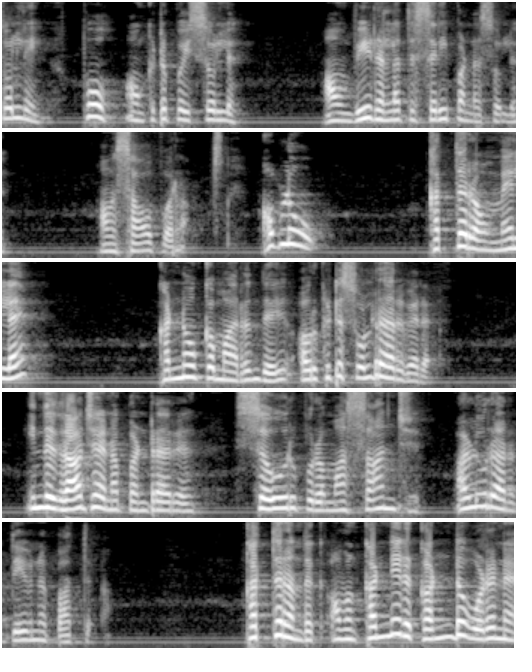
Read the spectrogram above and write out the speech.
சொல்லி போ அவன்கிட்ட போய் சொல்லு. அவன் வீடு எல்லாத்தையும் சரி பண்ண சொல்லு. அவன் சாவ போகிறான் அவ்வளோ கத்தர் அவன் மேலே கண்ணோக்கமாக இருந்து அவர்கிட்ட சொல்கிறாரு வேற. இந்த ராஜா என்ன பண்ணுறாரு செவுறு புறமாக சாஞ்சு அழுறாரு தேவனை பார்த்து. கத்தர் அந்த அவன் கண்ணீரை கண்ட உடனே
